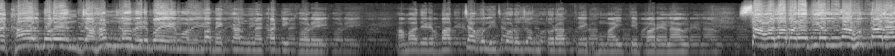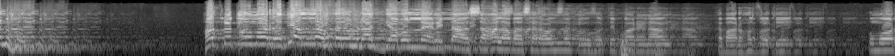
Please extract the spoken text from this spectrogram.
রাখাল বলেন, জাহান্নামের বয়ে এমন ভাবে কান্নাকাটি করে। আমাদের বাচ্চাগুলি পর্যন্ত রাত্রে ঘুমাইতে পারে না। সালাবা রাদিয়াল্লাহু তাআলা উমর ডাক দিয়া বললেন, এটা ছাড়া অন্য কেউ হতে পারে না। এবার উমর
